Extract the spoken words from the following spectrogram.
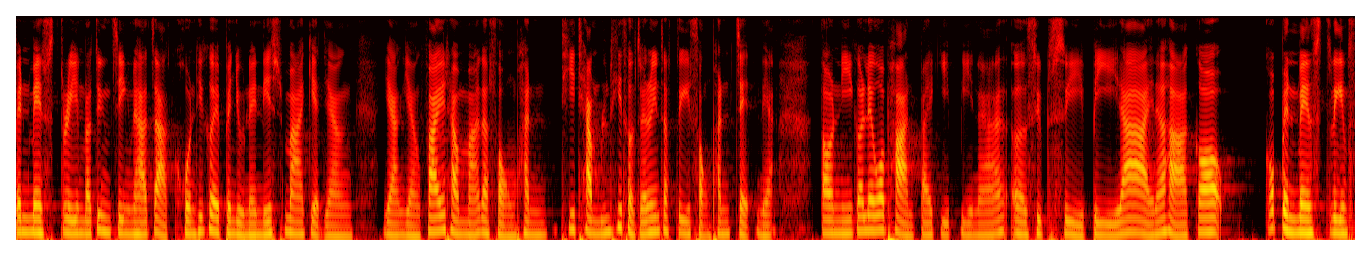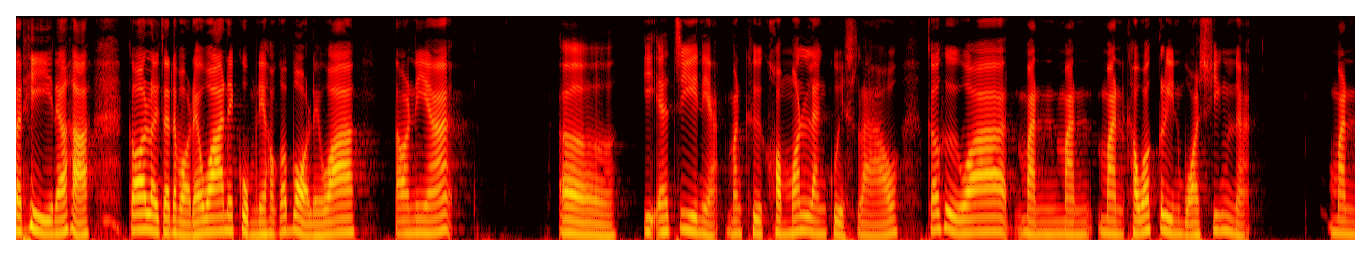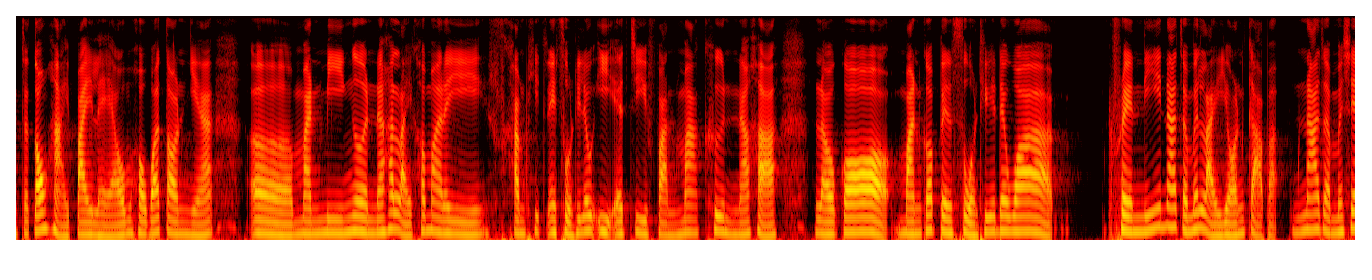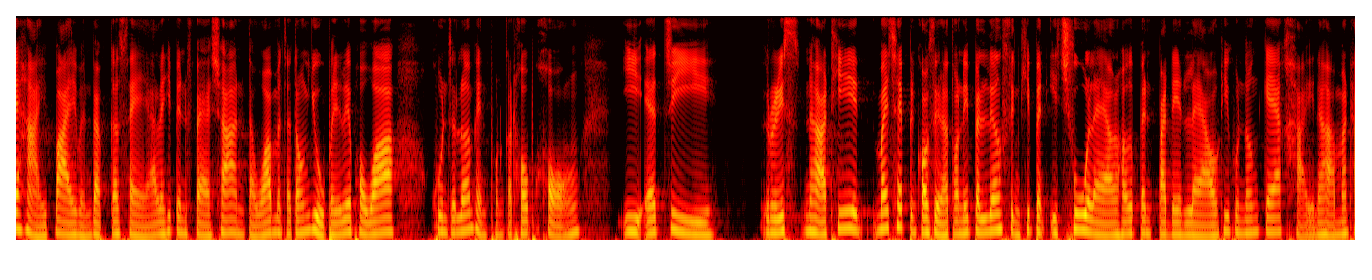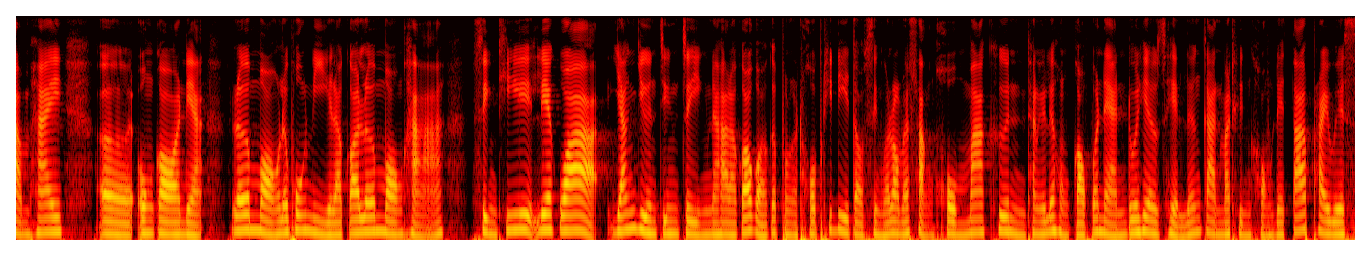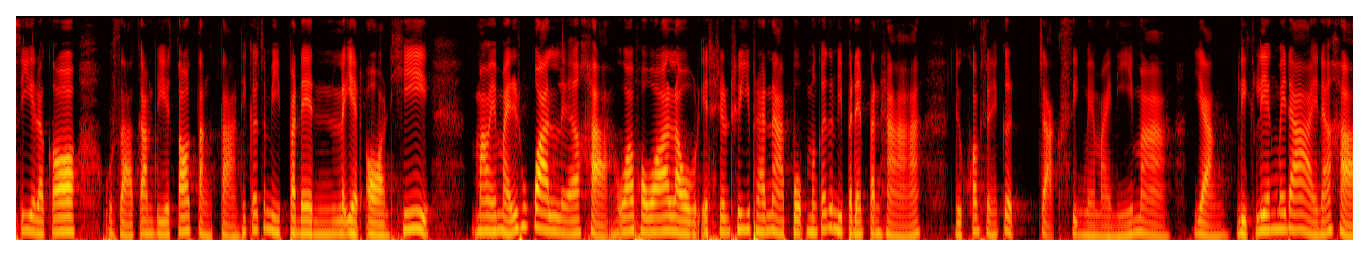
เป็น mainstream แล้วจริง ๆ นะคะ จากคนที่เคยเป็นอยู่ใน niche market อย่างอย่างอย่างไฟทำมาแต่ 2000 ที่ทำเรื่องที่สนใจเรื่องจากปี2007 เนี่ย ตอนนี้ก็เรียกว่าผ่านไปกี่ปีนะ เออ14 ปีได้นะคะ ก็ก็เป็น mainstream สักทีนะคะ ก็เลยจะบอกได้ว่าในกลุ่มเนี้ยเขาก็บอกเลยว่า ตอนนี้เอ่อ ESG เนี่ยมันคือ common language แล้ว ก็คือว่ามันมันมันคาว่า green washing เนี่ย มันจะต้องหายไปแล้ว เพราะว่าตอนนี้เอ่อมันมีเงินนะคะไหลเข้ามาในคำที่ในส่วนที่เรียก ESG fund มากขึ้นนะคะ แล้วก็มันก็เป็นส่วนที่ได้ว่าเทรนนี้น่าจะไม่ไหลย้อนกลับอะ น่าจะไม่ใช่หายไปเหมือนแบบกระแสอะไรที่เป็นแฟชั่น แต่ว่ามันจะต้องอยู่ไปเรื่อยเพราะว่าคุณจะเริ่มเห็นผลกระทบของ ESG risk นะคะที่ไม่ใช่เป็นความเสี่ยงตอนนี้เป็นเรื่องสิ่งที่เป็น issue แล้วนะคะเป็นประเด็นแล้วที่คุณต้องแก้ไขนะคะมันทำให้ออองค์กรเนี่ยเริ่มมองเรื่องพวกนี้ แล้วก็เริ่มมองหาสิ่งที่เรียกว่ายั่งยืนจริง ๆ นะคะ แล้วก็ก่อให้เกิดผลกระทบที่ดีต่อสิ่งแวดล้อมและสังคมมากขึ้น ทั้งในเรื่องของ governance ด้วยที่เราเห็นเรื่องการมาถึงของ data privacy แล้วก็อุตสาหกรรมดิจิตอลต่าง ๆ ที่ก็จะมีประเด็นละเอียดอ่อนที่ มาใหม่ๆได้ทุกวันเลยอะค่ะ ว่าเพราะว่าเราเทคโนโลยีพัฒนาปุ๊บมันก็จะมีประเด็นปัญหา หรือความเสี่ยงที่เกิดจากสิ่งใหม่ ๆ นี้มาอย่างหลีกเลี่ยงไม่ได้นะคะ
